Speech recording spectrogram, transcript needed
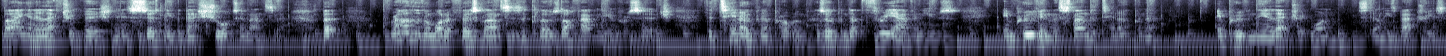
buying an electric version is certainly the best short-term answer, but rather than what at first glance is a closed-off avenue of research, the tin opener problem has opened up three avenues, improving the standard tin opener, improving the electric one, it still needs batteries,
